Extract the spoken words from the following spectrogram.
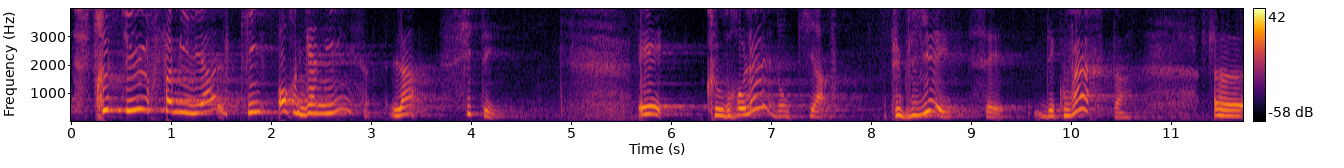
structures familiales qui organisent la cité. Et Claude Rollet, donc, qui a publié ces découvertes, euh,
